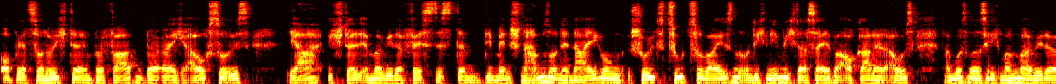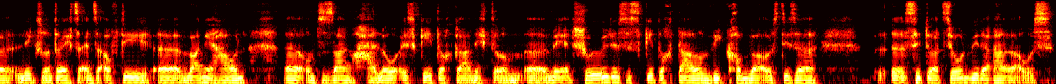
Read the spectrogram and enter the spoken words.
ob jetzt so ein Richter im privaten Bereich auch so ist. Ja, ich stelle immer wieder fest, dass die Menschen haben so eine Neigung, Schuld zuzuweisen und ich nehme mich da selber auch gar nicht aus. Da muss man sich manchmal wieder links und rechts eins auf die äh, Wange hauen, äh, um zu sagen, hallo, es geht doch gar nicht um, äh, wer jetzt schuld ist, es geht doch darum, wie kommen wir aus dieser äh, Situation wieder heraus.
